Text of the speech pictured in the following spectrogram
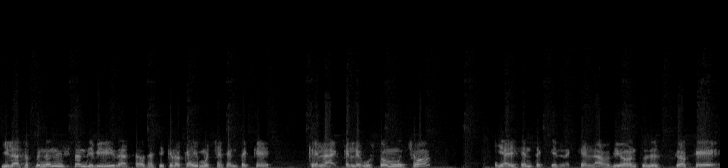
y las opiniones están divididas, ¿eh? o sea, sí creo que hay mucha gente que, que, la, que le gustó mucho y hay gente que la, que la odió. Entonces creo que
